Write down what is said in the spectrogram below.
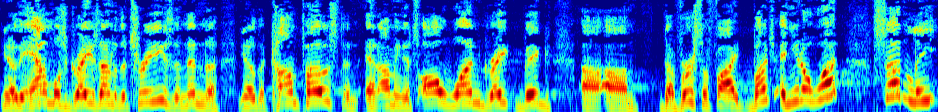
you know, the animals graze under the trees, and then the, you know, the compost, and, and I mean, it's all one great big, uh, um, diversified bunch. And you know what? Suddenly,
